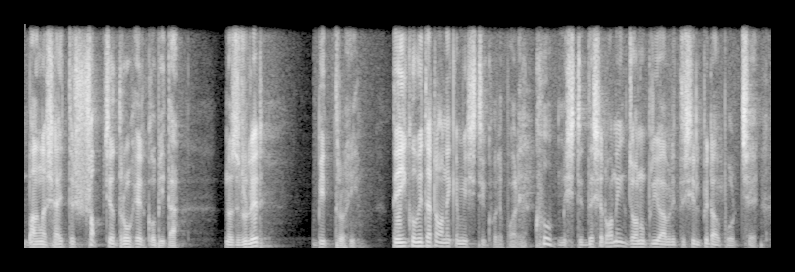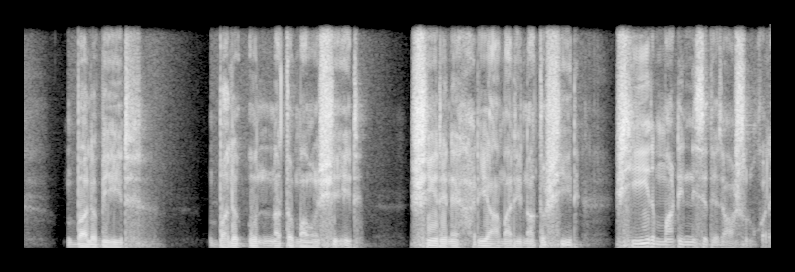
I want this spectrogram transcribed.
বাংলা সাহিত্যের সবচেয়ে দ্রোহের কবিতা নজরুলের বিদ্রোহী। তো এই কবিতাটা অনেকে মিষ্টি করে পড়ে। খুব মিষ্টি। দেশের অনেক জনপ্রিয় আবৃত্তি শিল্পীরাও পড়ছে। বলবীর, বল উন্নত মম শির শির এনে হারিয়ে আমারই নত শির শির মাটির নিচে দিয়ে যাওয়া শুরু করে।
